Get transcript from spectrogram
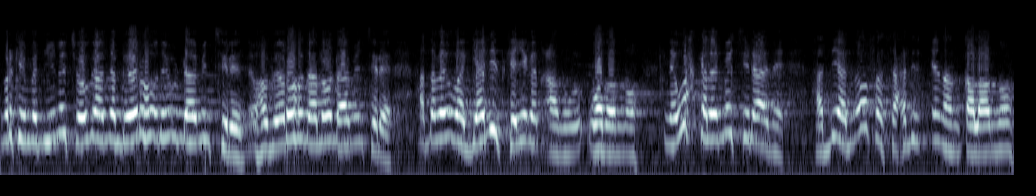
markay madiine joogaana beerahooday u dhaamin jireen oo beerahooda loo dhaamin jire haddaba waa gaadiidka iyagan aanu wadano ne wax kale ma jiraane. Haddii aad noo fasaxdid inaan qalano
